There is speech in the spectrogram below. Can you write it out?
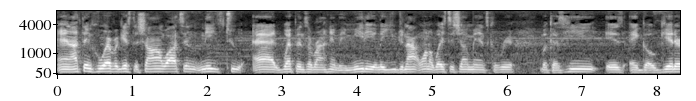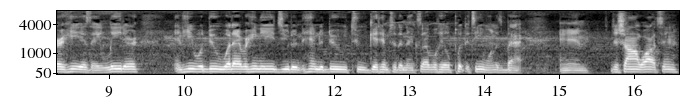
And I think whoever gets Deshaun Watson needs to add weapons around him immediately. You do not want to waste this young man's career because he is a go getter. He is a leader, and he will do whatever he needs you to him to do to get him to the next level. He'll put the team on his back. And Deshaun Watson,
